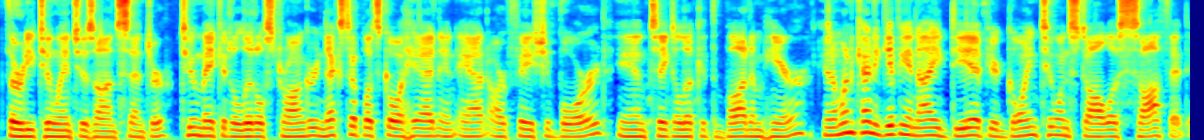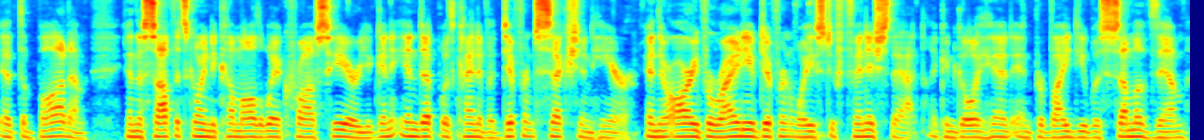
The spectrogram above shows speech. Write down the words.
32 inches on center to make it a little stronger. Next up, let's go ahead and add our fascia board and take a look at the bottom here. And I want to kind of give you an idea if you're going to install a soffit at the bottom and the soffit's going to come all the way across here, you're going to end up with kind of a different section here. And there are a variety of different ways to finish that. I can go ahead and provide you with some of them.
